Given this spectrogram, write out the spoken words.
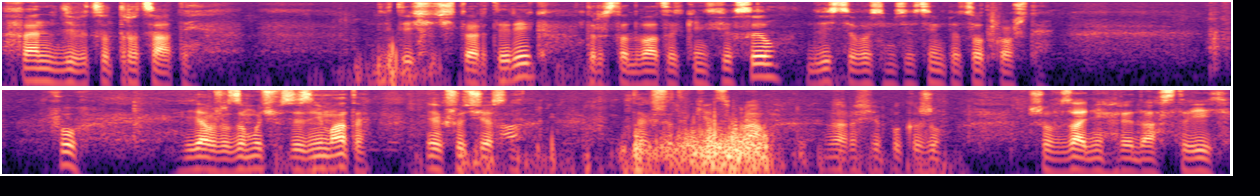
Фенд 930 2004 рік, 320 кінських сил, 287 500 коштує. Фу, я вже замучився знімати, якщо чесно. Так що такі от справи. Зараз ще покажу, що в задніх рядах стоїть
